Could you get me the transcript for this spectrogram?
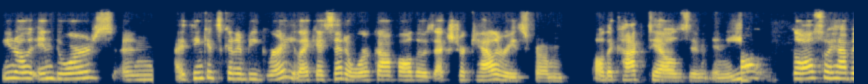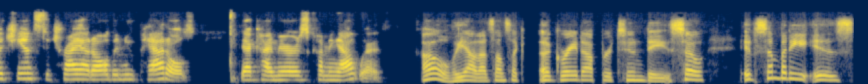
you know, indoors and I think it's going to be great. Like I said, to work off all those extra calories from all the cocktails and, and eat. They'll also have a chance to try out all the new paddles that Kymera is coming out with. Oh, yeah, that sounds like a great opportunity. So, if somebody is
